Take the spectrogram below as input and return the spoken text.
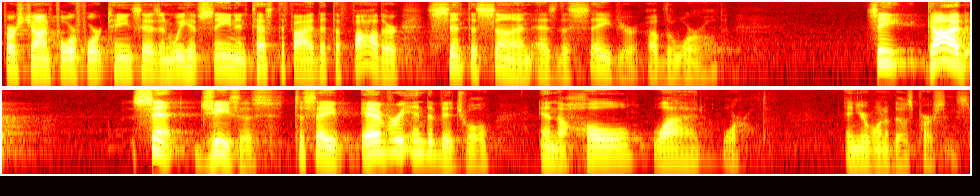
1 John 4 14 says, And we have seen and testified that the Father sent the Son as the Savior of the world. See, God sent Jesus to save every individual in the whole wide world. And you're one of those persons.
